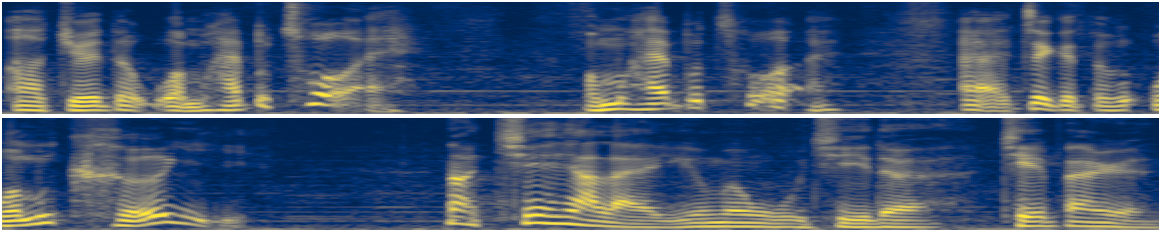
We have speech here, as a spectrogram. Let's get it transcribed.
啊觉得我们还不错哎，我们还不错哎，哎，这个东我们可以。那接下来云门舞集的接班人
